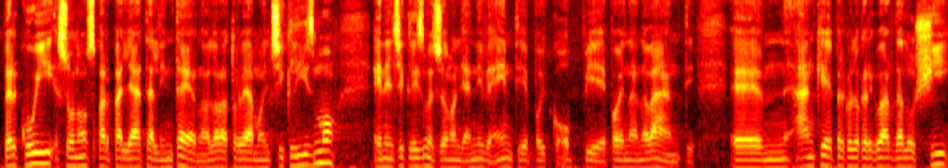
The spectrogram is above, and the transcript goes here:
per cui sono sparpagliate all'interno, allora troviamo il ciclismo e nel ciclismo ci sono gli anni 20 e poi coppie e poi andando avanti, eh, anche per quello che riguarda lo sci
